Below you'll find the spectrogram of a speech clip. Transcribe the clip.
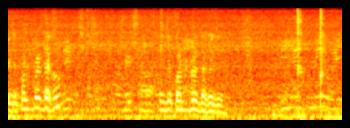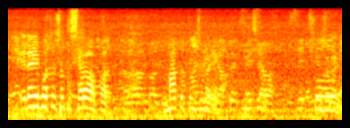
এই যে কন্ট্রোল দেখো। এই যে কন্ট্রোল দেখো যে। এটা এই বছর সবচেয়ে সেরা অফার মাত্র তিনশো টাকা। তিনশো টাকা।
